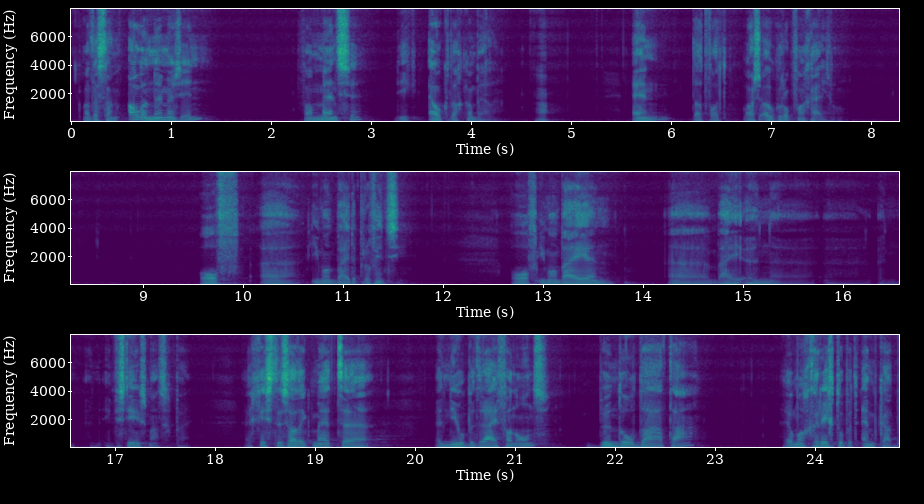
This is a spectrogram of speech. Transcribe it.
Want daar staan alle nummers in van mensen die ik elke dag kan bellen. Ja. En dat wordt, was ook Rob van Gijzel. Of eh, iemand bij de provincie. Of iemand bij een, eh, bij een, eh, eh, een, een investeringsmaatschappij. En gisteren zat ik met een nieuw bedrijf van ons, Bundle Data. Helemaal gericht op het MKB.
